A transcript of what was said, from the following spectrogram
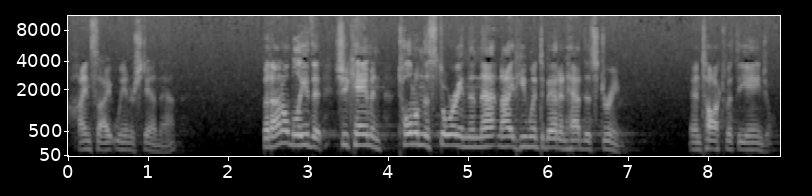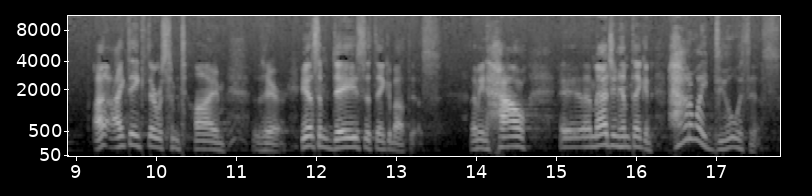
Hindsight, we understand that. But I don't believe that she came and told him the story, and then that night he went to bed and had this dream and talked with the angel. I, I think there was some time there. He had some days to think about this. I mean, how, eh, imagine him thinking, how do I deal with this?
